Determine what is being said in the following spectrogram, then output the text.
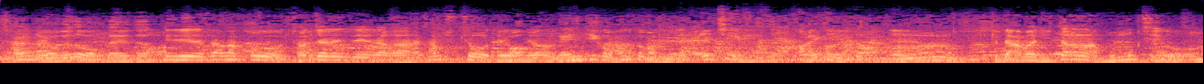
사람들 여기서 먹다 해도 빈일에 싸갖고 전자레인지에다가 한 30초 어? 데우면 렌지가 없을 것 같은데? 1층에 있어요. 아, 1층에 있어? 아. 근데 아마 이따가는 못 먹지 이거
